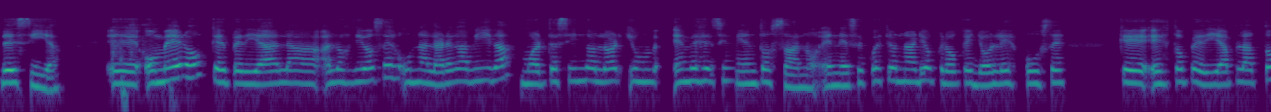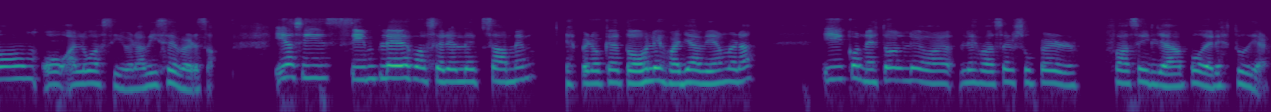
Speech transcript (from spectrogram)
decía, eh, Homero, que pedía a los dioses una larga vida, muerte sin dolor y un envejecimiento sano. En ese cuestionario creo que yo les puse que esto pedía Platón o algo así, ¿verdad? Viceversa. Y así simple va a ser el examen. Espero que a todos les vaya bien, ¿verdad? Y con esto les va, les va a ser súper fácil ya poder estudiar.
